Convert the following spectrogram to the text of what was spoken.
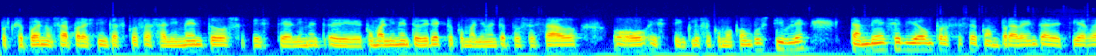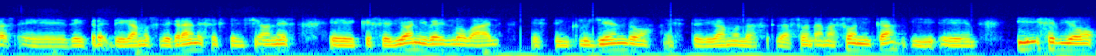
porque se pueden usar para distintas cosas, alimentos, este, alimento, eh, como alimento directo, como alimento procesado o este, incluso como combustible. También se vio un proceso de compraventa de tierras, eh, de, digamos, de grandes extensiones eh, que se dio a nivel global, este, incluyendo, este, digamos, la, zona amazónica y eh, y se vio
